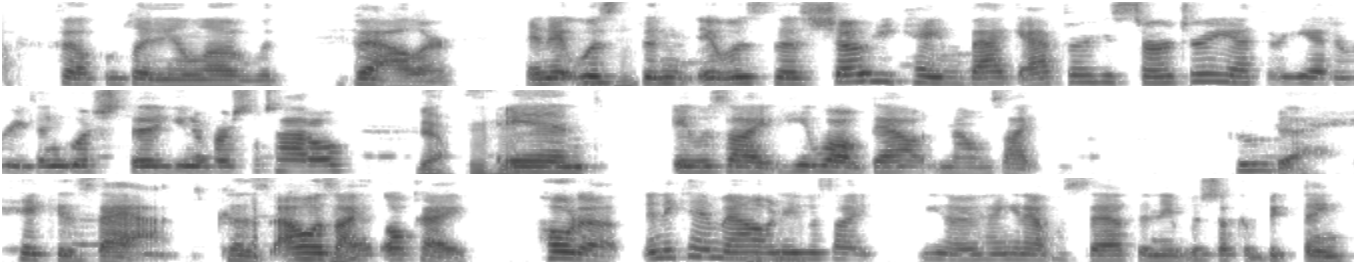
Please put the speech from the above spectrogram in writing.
I fell completely in love with Balor. And it was Mhm. the it was the show he came back after his surgery, after he had to relinquish the Universal title. Mhm. And it was like he walked out and I was like, Who the heck is that? Because I was Mhm. like, Okay, hold up. And he came out and he Mhm. was like, you know, hanging out with Seth and it was like a big thing.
